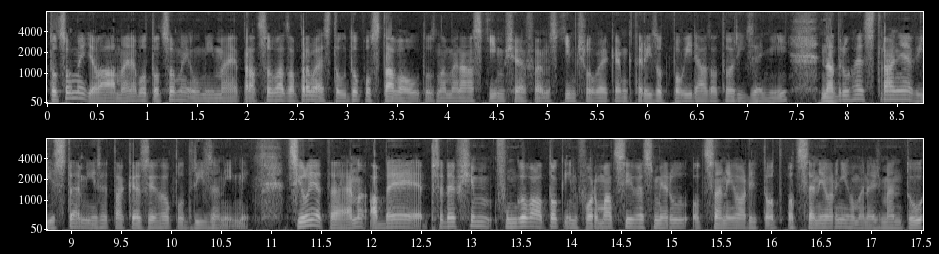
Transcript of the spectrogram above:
to, co my děláme, nebo to, co my umíme, je pracovat za prvé s touto postavou, to znamená s tím šéfem, s tím člověkem, který zodpovídá za to řízení. Na druhé straně straně v jisté míře také s jeho podřízenými. Cíl je ten, aby především fungoval tok informací ve směru od, seniory, od, od seniorního managementu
